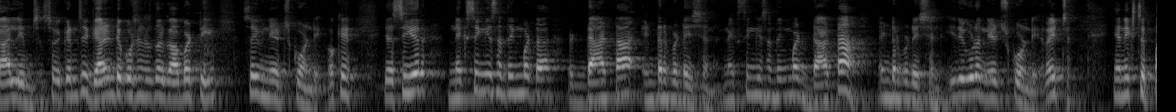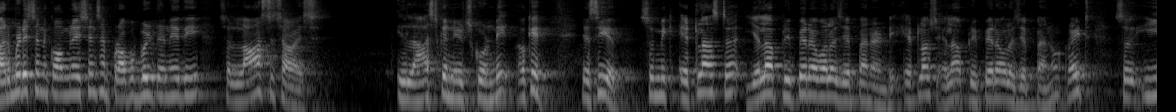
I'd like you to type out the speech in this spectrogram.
volumes so ఇక్కడ నుంచి గ్యారంటీ క్వశ్చన్స్ అవుతారు కాబట్టి సో ఇవి నేర్చుకోండి. Okay yes here next thing is nothing but data interpretation next thing is nothing but data interpretation ఇది కూడా నేర్చుకోండి. Right next permutation combinations and probability అనేది సో లాస్ట్ చాయిస్ ఇది లాస్ట్గా నేర్చుకోండి. ఓకే ఎస్ ఇయర్ సో మీకు ఎట్ లాస్ట్ ఎలా ప్రిపేర్ అవ్వాలో చెప్పానండి. ఎట్ లాస్ట్ ఎలా ప్రిపేర్ అవ్వాలో చెప్పాను. రైట్ సో ఈ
